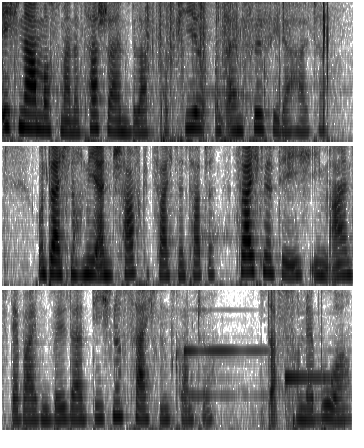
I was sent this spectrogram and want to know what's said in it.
ich nahm aus meiner Tasche ein Blatt Papier und einen Füllfederhalter. Und da ich noch nie ein Schaf gezeichnet hatte, zeichnete ich ihm eins der beiden Bilder, die ich nur zeichnen konnte. Das von der Boa.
